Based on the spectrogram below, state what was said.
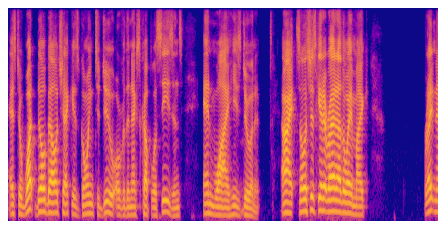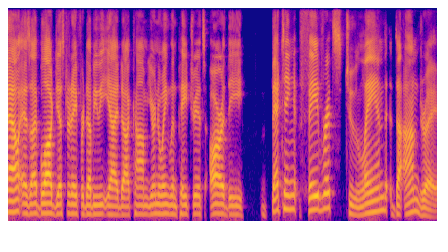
as to what Bill Belichick is going to do over the next couple of seasons and why he's doing it. All right, so let's just get it right out of the way, Mike. Right now, as I blogged yesterday for WEEI.com, your New England Patriots are the betting favorites to land DeAndre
